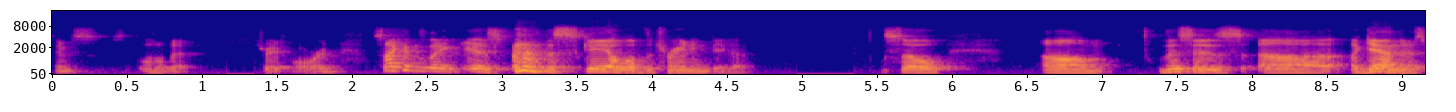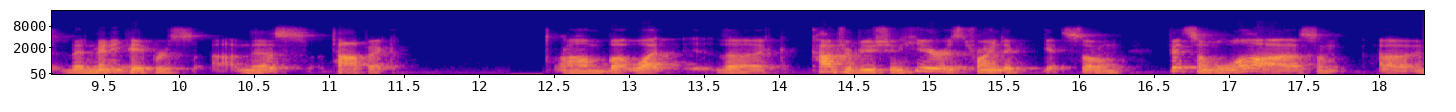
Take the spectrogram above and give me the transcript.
Seems a little bit straightforward. Second thing is the scale of the training data. So um, this is, uh, again, there's been many papers on this topic, um, but what the contribution here is trying to get some, fit some laws some, uh,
